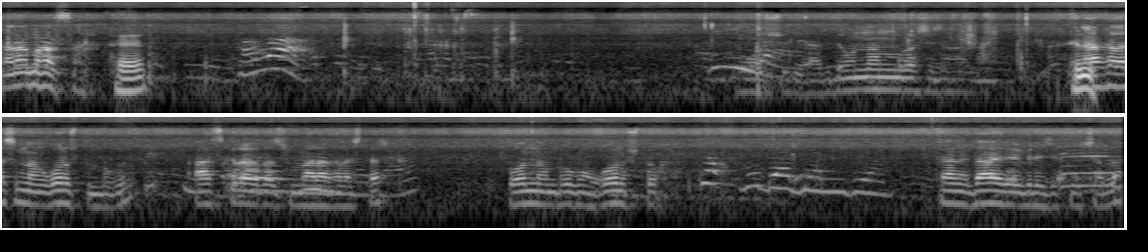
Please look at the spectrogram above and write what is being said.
Tanımazsa. He. Boş ya bir de ondan mı uğraşacağım? Mi? Arkadaşımla konuştum bugün. Asker arkadaşım var arkadaşlar. Ondan bugün konuştuk. Çok güzel diyorum. Bir tane daire verecek inşallah.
